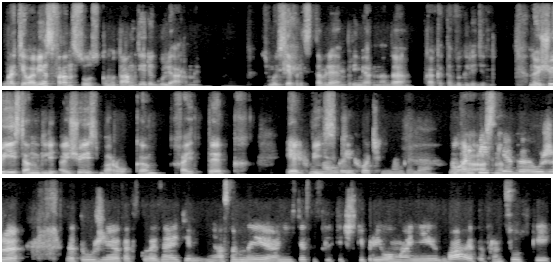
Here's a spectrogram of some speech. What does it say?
Противовес французскому, там, где регулярный. Мы все представляем примерно, да, как это выглядит. Но еще есть англи... а еще есть барокко, хай-тек, и их альпийский. много, их очень много, да. Ну, да, альпийский основные. это уже, это уже, так сказать, знаете, основные, они, естественно, стилистические приемы, они два, это французский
